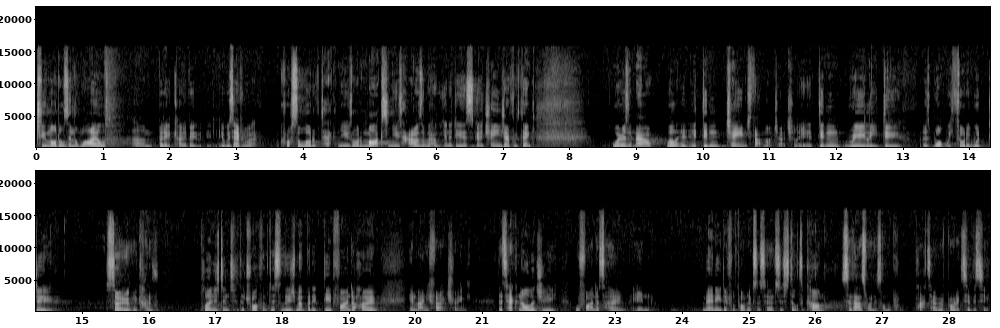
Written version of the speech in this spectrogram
two models in the wild um, but it kind of, it, it, was everywhere across a lot of tech news, a lot of marketing news. How are we going to do this? It's going to change everything. Where is it now? Well, it, it didn't change that much, actually. It didn't really do as what we thought it would do. So it kind of plunged into the trough of disillusionment, but it did find a home in manufacturing. The technology will find its home in many different products and services still to come. So that's when it's on the plateau of productivity.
